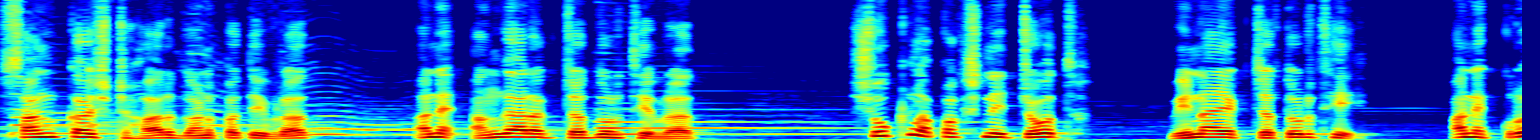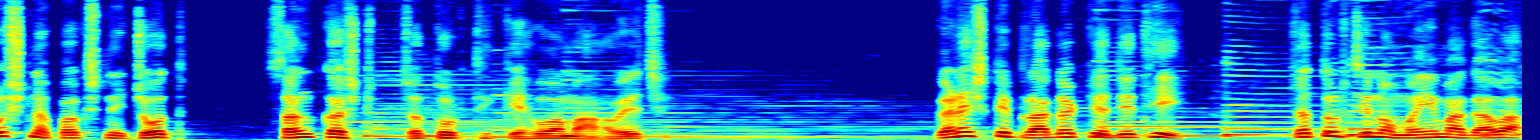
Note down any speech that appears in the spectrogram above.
સંકષ્ટ હર ગણપતિ વ્રત અને અંગારક ચતુર્થી વ્રત. શુક્લ પક્ષની ચોથ વિનાયક ચતુર્થી અને કૃષ્ણ પક્ષની ચોથ સંકષ્ટ ચતુર્થી કહેવામાં આવે છે. ગણેશની પ્રાગટ્ય તિથિ ચતુર્થીનો મહિમા ગાવા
